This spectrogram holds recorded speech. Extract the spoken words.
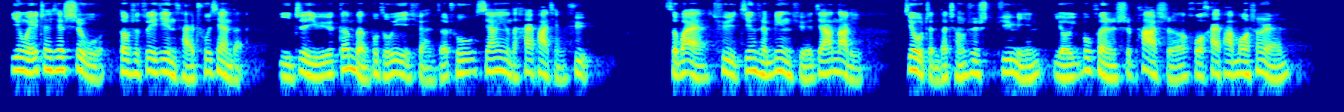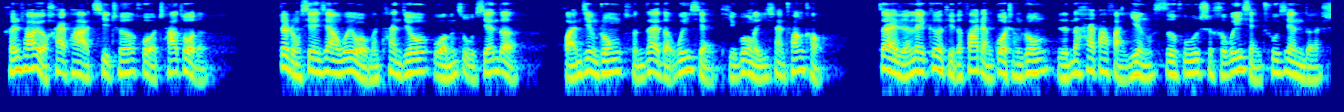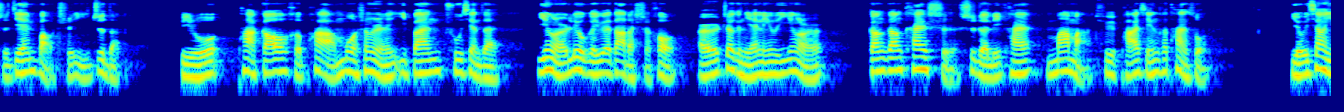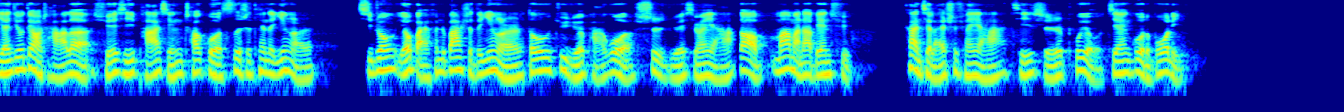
因为这些事物都是最近才出现的，以至于根本不足以选择出相应的害怕情绪。此外，去精神病学家那里就诊的城市居民，有一部分是怕蛇或害怕陌生人，很少有害怕汽车或插座的。这种现象为我们探究我们祖先的环境中存在的危险提供了一扇窗口。在人类个体的发展过程中，人的害怕反应似乎是和危险出现的时间保持一致的。比如怕高和怕陌生人一般出现在婴儿六个月大的时候，而这个年龄的婴儿刚刚开始试着离开妈妈去爬行和探索。有一项研究调查了学习爬行超过四十天的婴儿，其中有百分之八十的婴儿都拒绝爬过视觉悬崖到妈妈那边去。看起来是悬崖，其实铺有坚固的玻璃。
